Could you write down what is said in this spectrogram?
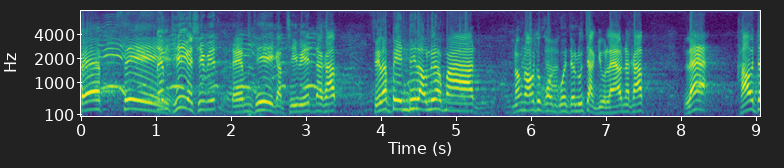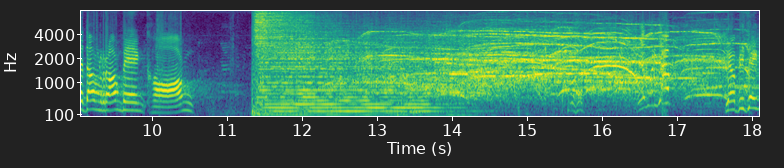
เป๊ปซี่เต็มที่กับชีวิต เต็มที่กับชีวิตนะครับ ศิลปินที่เราเลือกมาน้องๆทุกคนควรจะรู้จักอยู่แล้วนะครับ และเขาจะต้องร้องเพลงของ เดี๋ยวพี่เท่ง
